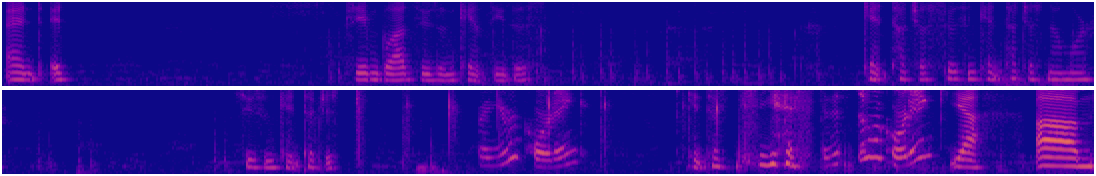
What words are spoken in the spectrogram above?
and it. See, I'm glad Susan can't see this. Can't touch us. Susan can't touch us no more. Susan can't touch us. Are you recording? Can't yes. Is it still recording? Yeah. Um,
